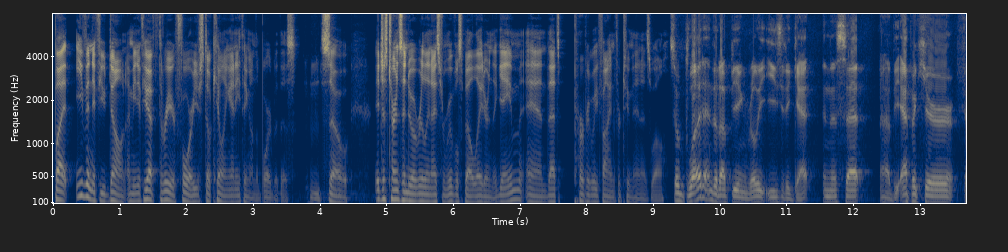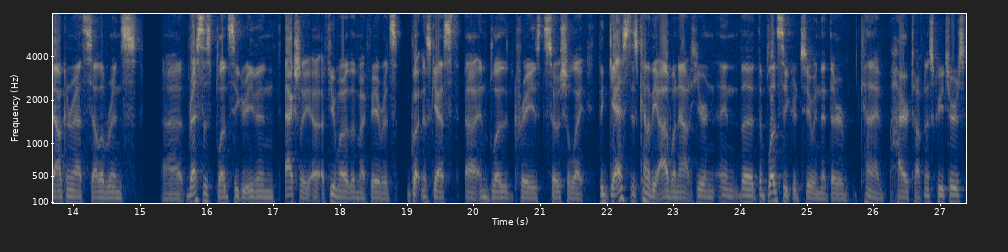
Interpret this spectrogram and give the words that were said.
But even if you don't, I mean, if you have three or four, you're still killing anything on the board with this. So it just turns into a really nice removal spell later in the game, and that's perfectly fine for two mana as well. So blood ended up being really easy to get in this set. Uh, the Epicure, Falkenrath Celebrants, uh, Restless Bloodseeker, even actually a, a few more of my favorites, Gluttonous Guest uh, and Blood Crazed Socialite. The Guest is kind of the odd one out here, and, and the the Bloodseeker too, in that they're kind of higher toughness creatures.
